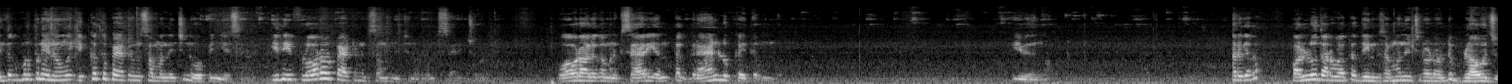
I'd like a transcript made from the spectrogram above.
ఇంతకు మునుపు నేను ఇక్కత్ ప్యాటర్న్కి సంబంధించి ఓపెన్ చేశాను. ఇది ఫ్లోరల్ ప్యాటర్న్కి సంబంధించినటువంటి శారీ చూడండి. ఓవరాల్గా మనకి శారీ ఎంత గ్రాండ్ లుక్ అయితే ఉందో. ఈ విధంగా సరే కదా? పళ్ళు తర్వాత దీనికి సంబంధించినటువంటి బ్లౌజ్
